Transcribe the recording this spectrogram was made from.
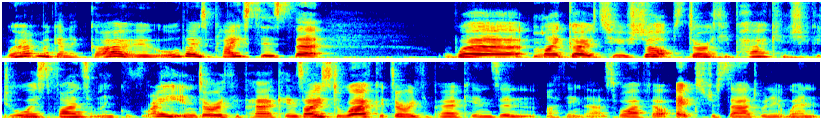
where am I gonna go? All those places that were my go-to shops. Dorothy Perkins, you could always find something great in Dorothy Perkins. I used to work at Dorothy Perkins, and I think that's why I felt extra sad when it went.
